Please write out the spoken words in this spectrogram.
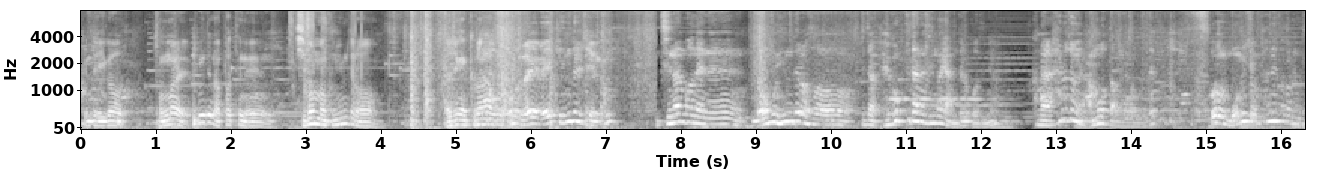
근데 이거 정말 힘든 아파트는 집안만큼 힘들어. 나중에 그런 아, 거 오늘 왜, 왜 이렇게 힘들지 여기? 지난번에는 너무 힘들어서 진짜 배고프다는 생각이 안 들었거든요 그날 하루 종일 아무것도 안 먹었는데 오늘 몸이 좀 편해서 그런지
